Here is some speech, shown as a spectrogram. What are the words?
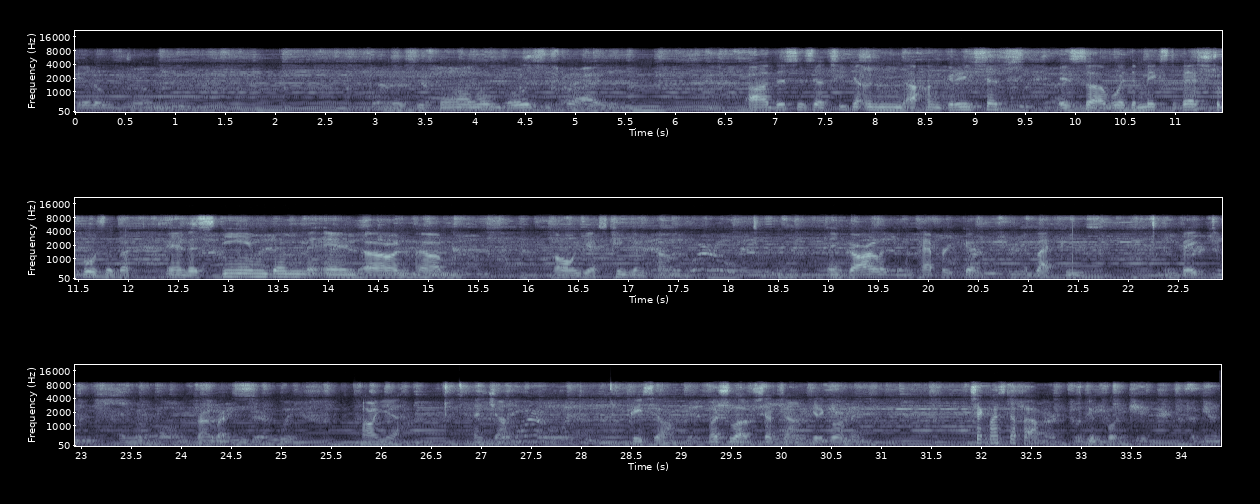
This is when voices cry. Uh, this is a chicken uh, hungrisas. It's uh, with the mixed vegetables of the, and uh, them and uh, um, oh yes, kingdom come. and garlic and paprika and black peas and baked and, and brown rice. Oh yeah, and Johnny. Peace, y'all. Much love, Chef John. Ghetto Gourmet. Check my stuff out. It's good for you.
